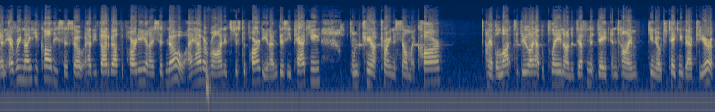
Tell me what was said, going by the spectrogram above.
And every night he called, he says, So have you thought about the party? And I said, No, I haven't, Ron. It's just a party. And I'm busy packing. I'm trying to sell my car. I have a lot to do. I have a plane on a definite date and time, you know, to take me back to Europe.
